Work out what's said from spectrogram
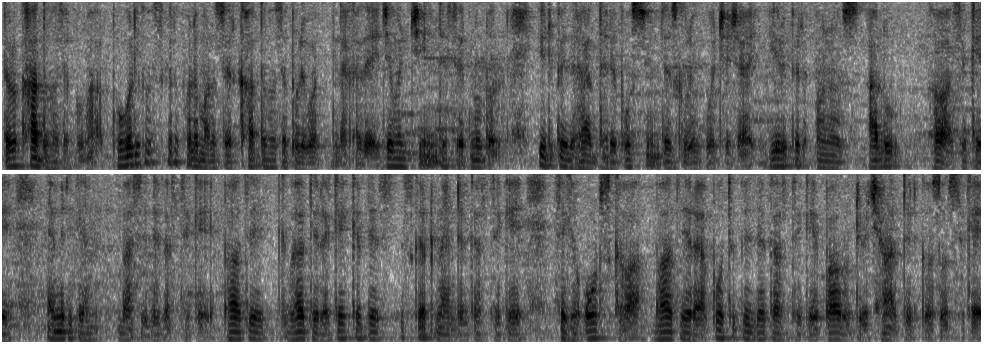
তারপর খাদ্যাভ্যাসের প্রভাব। ভৌগোলিক আবিষ্কারের ফলে মানুষের খাদ্যাভ্যাসের পরিবর্তন দেখা যায়। যেমন চীন দেশের নুডল, ইউরোপের হাত ধরে পশ্চিম দেশগুলো পৌঁছে যায়। ইউরোপের মানুষ আলু খাওয়া শেখে আমেরিকান বাসীদের কাছ থেকে ভারতীয় ভারতীয়রা কেকেদের স্কটল্যান্ডের কাছ থেকে শেখে ওটস খাওয়া ভারতীয়রা পর্তুগিজদের কাছ থেকে পাউরুটি ও ছানা তৈরি কৌশল শেখে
